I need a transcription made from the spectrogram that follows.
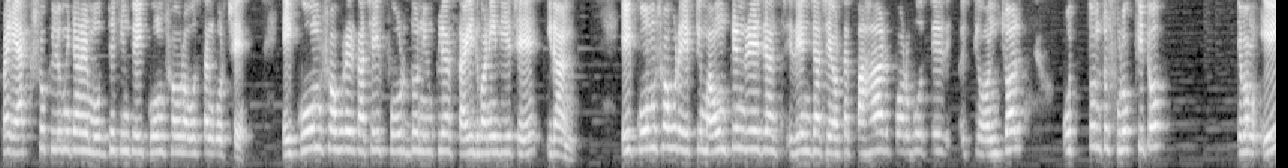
প্রায় একশো কিলোমিটারের মধ্যে কিন্তু এই কোম শহর অবস্থান করছে। এই কোম শহরের কাছেই ফোর্দো নিউক্লিয়ার সাইট বানিয়ে দিয়েছে ইরান। এই কোম শহরে একটি মাউন্টেন রেঞ্জ রেঞ্জ আছে, অর্থাৎ পাহাড় পর্বতের একটি অঞ্চল, অত্যন্ত সুরক্ষিত। এবং এই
